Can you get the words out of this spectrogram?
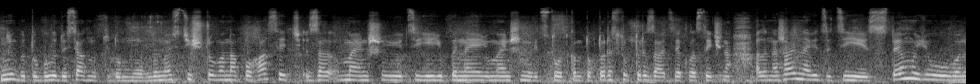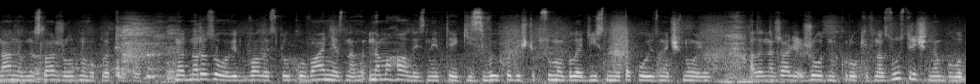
Нібито були досягнуті домовленості, що вона погасить за меншою цією пенею, меншими відсотками, тобто реструктуризація класична. Але, на жаль, навіть за цією системою вона не внесла жодного платежу. Неодноразово відбувалося спілкування, намагались знайти якісь виходи, щоб сума була дійсно не такою значною. Але, на жаль, жодних кроків назустріч не було.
